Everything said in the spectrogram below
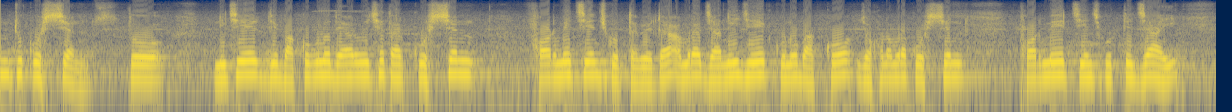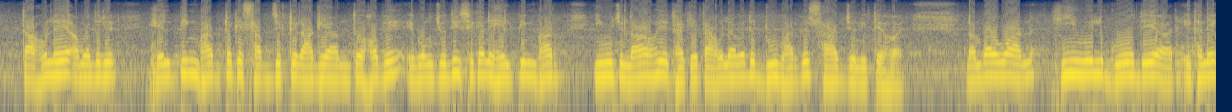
into question তো নিচে যে বাক্যগুলো দেওয়া রয়েছে, তার কোশ্চেন ফর্মে চেঞ্জ করতে হবে। এটা আমরা জানি যে কোনো বাক্য যখন আমরা কোশ্চেন ফর্মে চেঞ্জ করতে যাই তাহলে আমাদের হেল্পিং ভার্বটাকে সাবজেক্টের আগে আনতে হবে এবং যদি সেখানে হেল্পিং ভার্ব ইউজ না হয়ে থাকে, তাহলে আমাদের ডু ভার্বের সাহায্য নিতে হয়। Number one he will go there এখানে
